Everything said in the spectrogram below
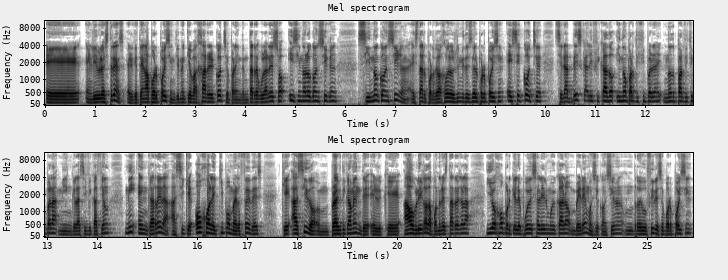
eh, en libre estrés, el que tenga porpoising tiene que bajar el coche para intentar regular eso y si no lo consiguen, si no consiguen estar por debajo de los límites del porpoising, ese coche será descalificado y no participará, no participará ni en clasificación ni en carrera. Así que ojo al equipo Mercedes que ha sido mm, prácticamente el que ha obligado a poner esta regla y ojo porque le puede salir muy caro, veremos si consiguen reducir ese porpoising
